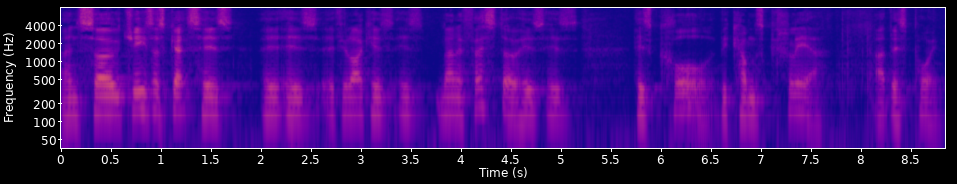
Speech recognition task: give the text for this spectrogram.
And so Jesus gets his, his if you like, his, his manifesto, his, his, his call becomes clear at this point.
